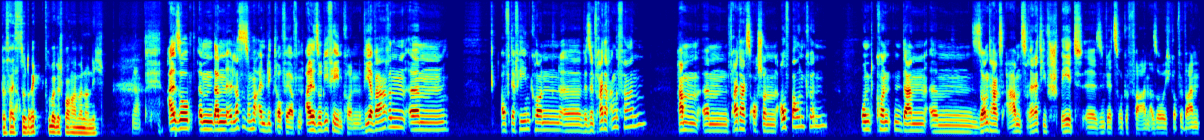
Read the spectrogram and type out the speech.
das heißt, Ja. so direkt drüber gesprochen haben wir noch nicht. Also, ähm, dann äh, lass uns noch mal einen Blick drauf werfen. Also, die Feencon. Wir waren ähm, auf der Feencon, äh, wir sind Freitag angefahren, haben ähm, freitags auch schon aufbauen können und konnten dann ähm, sonntags abends relativ spät äh, sind wir zurückgefahren. Also, ich glaube, wir waren,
